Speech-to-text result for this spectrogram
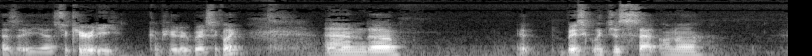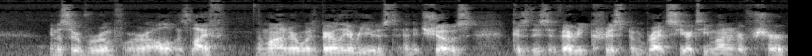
as a uh, security computer basically. And uh, basically just sat on a in a server room for all of his life. The monitor was barely ever used, and it shows because it is a very crisp and bright CRT monitor for sure.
